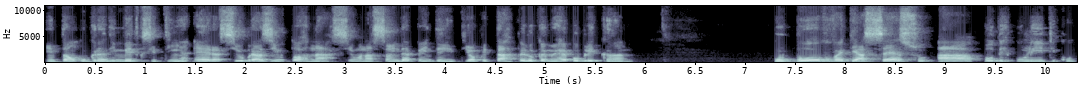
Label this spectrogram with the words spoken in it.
Então, o grande medo que se tinha era se o Brasil tornar-se uma nação independente e optar pelo caminho republicano, o povo vai ter acesso a poder político,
